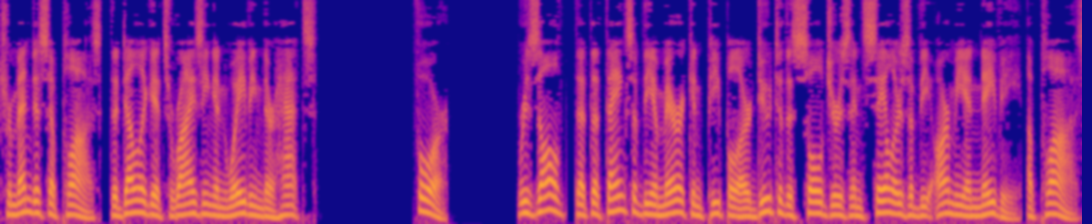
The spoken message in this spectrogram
Tremendous applause, the delegates rising and waving their hats. 4. Resolved, that the thanks of the American people are due to the soldiers and sailors of the Army and Navy applause,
